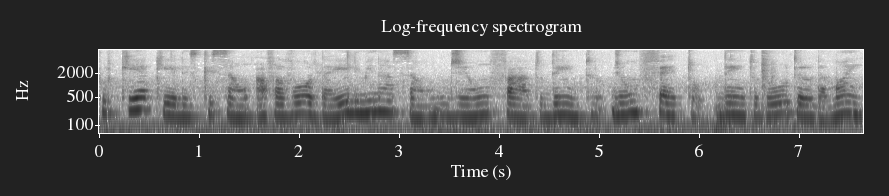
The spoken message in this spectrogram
por que aqueles que são a favor da eliminação de um fato dentro de um feto dentro do útero da mãe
